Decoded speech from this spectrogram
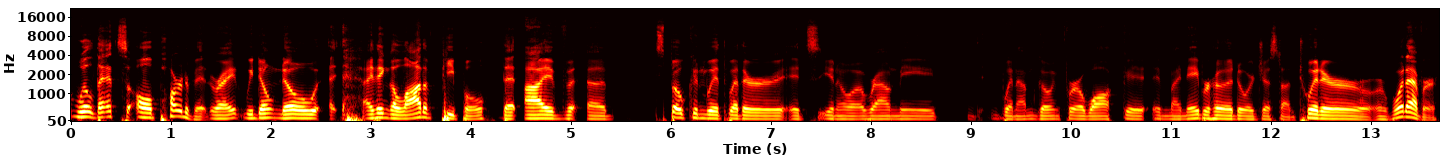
well that's all part of it right we don't know i think a lot of people that i've uh, spoken with whether it's you know around me when I'm going for a walk in my neighborhood or just on Twitter or, whatever.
